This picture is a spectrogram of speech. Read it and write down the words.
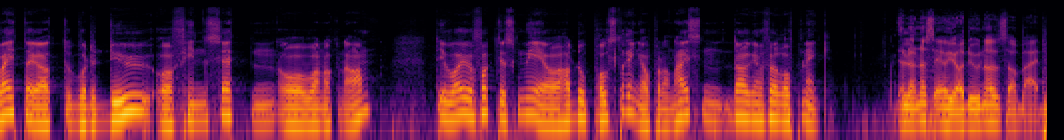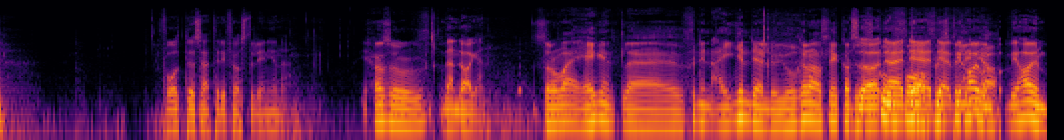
veit jeg at både du og Finnsetten og var noen annen, de var jo faktisk med og hadde opp polsteringer på den heisen dagen før åpning. Det lønner seg å gjøre dugnadsarbeid i forhold til å sette de første linjene. Altså, den dagen. Så det var egentlig for din egen del du gjorde det, slik at du så, skulle få førstelinja? Vi, har jo en,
